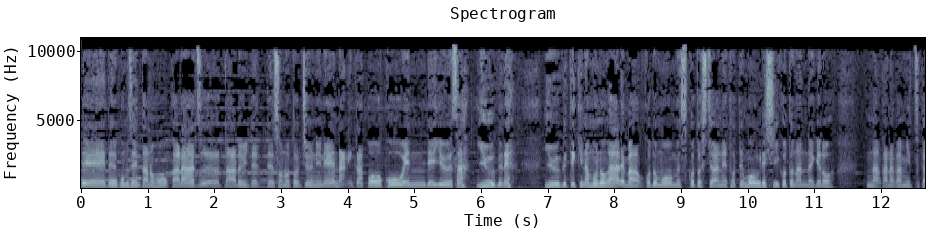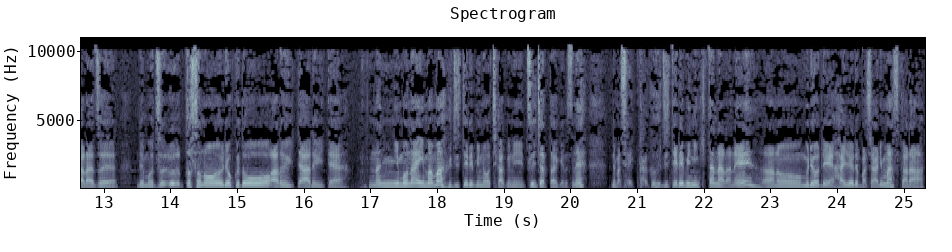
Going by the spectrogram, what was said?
で、テレコムセンターの方からずっと歩いてって、その途中にね、何かこう公園で言うさ、遊具ね、遊具的なものがあれば子供、息子としてはね、とても嬉しいことなんだけど、なかなか見つからず、でもずっとその緑道を歩いて歩いて、何にもないままフジテレビの近くに着いちゃったわけですね。で、まあ、せっかくフジテレビに来たならね、あの、無料で入れる場所ありますから、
